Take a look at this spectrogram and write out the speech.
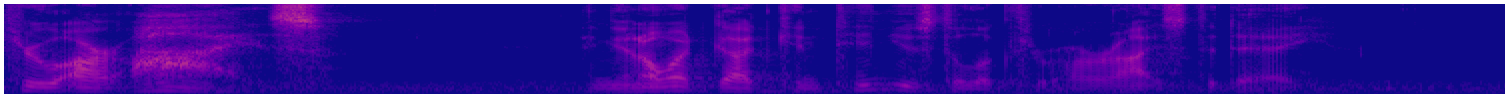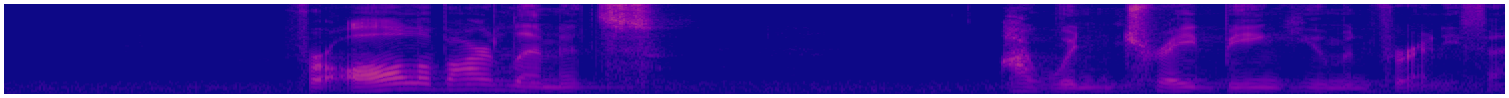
through our eyes. And you know what? God continues to look through our eyes today. For all of our limits, I wouldn't trade being human for anything.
